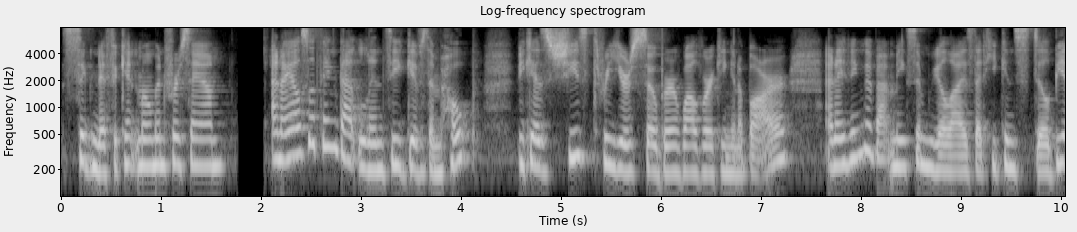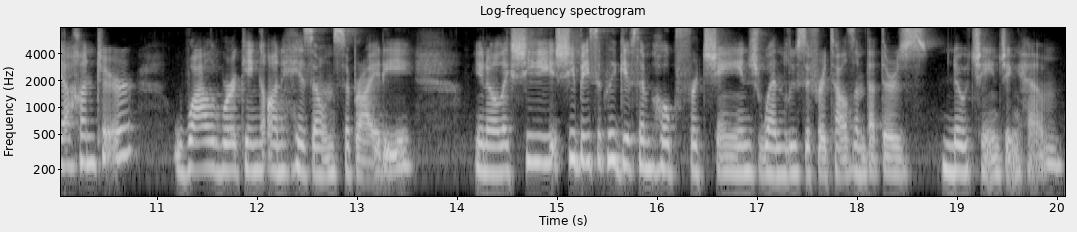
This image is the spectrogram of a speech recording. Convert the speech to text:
significant moment for Sam. And I also think that Lindsay gives him hope because she's three years sober while working in a bar. And I think that that makes him realize that he can still be a hunter while working on his own sobriety. You know, like she she basically gives him hope for change when Lucifer tells him that there's no changing him.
